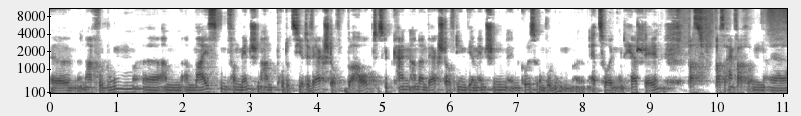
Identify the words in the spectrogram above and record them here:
äh, nach Volumen äh, am, am meisten von Menschenhand produzierte Werkstoff überhaupt. Es gibt keinen anderen Werkstoff, den wir Menschen in größerem Volumen äh, erzeugen und herstellen, was, was einfach ein, äh,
